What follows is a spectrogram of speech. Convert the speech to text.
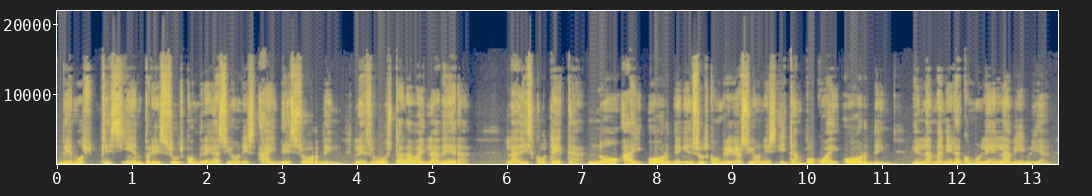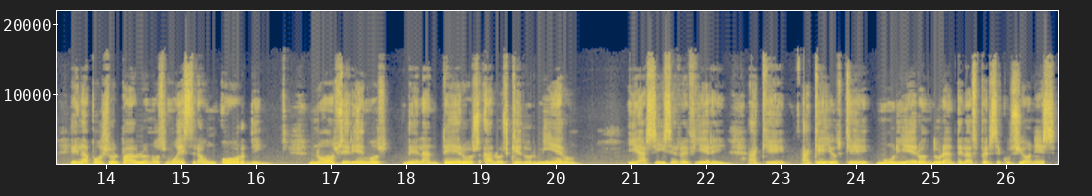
Vemos que siempre sus congregaciones hay desorden. Les gusta la bailadera, la discoteca. No hay orden en sus congregaciones y tampoco hay orden en la manera como leen la Biblia. El apóstol Pablo nos muestra un orden. No seremos delanteros a los que durmieron. Y así se refiere a que aquellos que murieron durante las persecuciones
